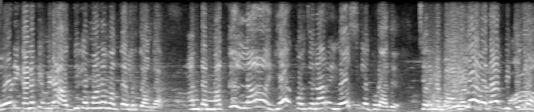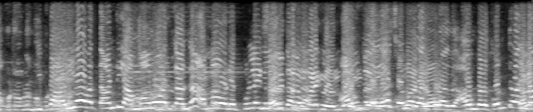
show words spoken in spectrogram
கோடி கணக்கை விட அதிகமான மக்கள் இருக்காங்க. அந்த மக்கள்லாம் ஏன் கொஞ்ச நேரம் யோசிக்க கூடாது? சரி நம்ம ஐயாவை தான் விட்டுட்டோம். இப்ப ஐயாவை தாண்டி அம்மாவும் இருக்காங்க அம்மாவுடைய பிள்ளைங்களும் இருக்காங்க. அவங்கள கொண்டு வரக்கூடாது அவங்கள கொண்டு வந்தா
